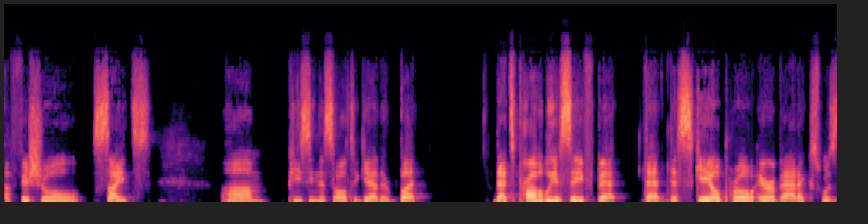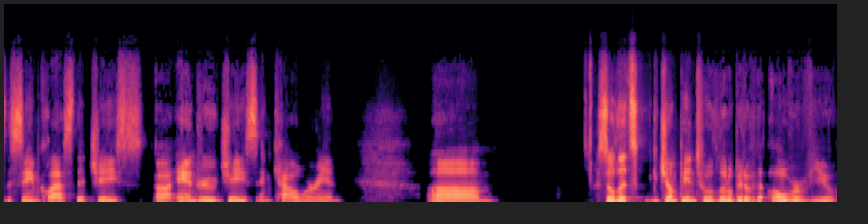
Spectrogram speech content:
official sites um, piecing this all together. But that's probably a safe bet that the Scale Pro Aerobatics was the same class that Jase, uh, Andrew, Jase, and Cal were in. Um, so let's jump into a little bit of the overview.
